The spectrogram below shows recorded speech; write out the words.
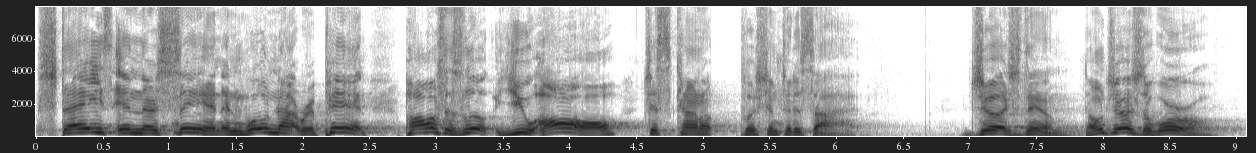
stays in their sin and will not repent, Paul says, look, you all just kind of push them to the side. Judge them. Don't judge the world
